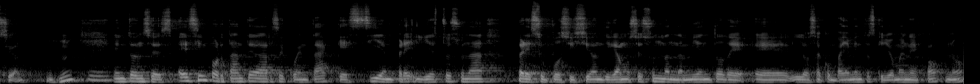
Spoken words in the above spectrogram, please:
acción. Ujú. Entonces, es importante darse cuenta que siempre, y esto es una presuposición, digamos, es un mandamiento de eh, los acompañamientos que yo manejo, ¿no?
